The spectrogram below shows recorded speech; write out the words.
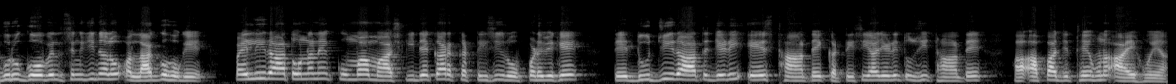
ਗੁਰੂ ਗੋਬਿੰਦ ਸਿੰਘ ਜੀ ਨਾਲੋਂ ਅਲੱਗ ਹੋ ਗਏ। ਪਹਿਲੀ ਰਾਤ ਉਹਨਾਂ ਨੇ ਕੁਮਾ ਮਾਸ਼ਕੀ ਦੇ ਘਰ ਕੱਟੀ ਸੀ ਰੋਪੜ ਵਿਖੇ ਤੇ ਦੂਜੀ ਰਾਤ ਜਿਹੜੀ ਇਸ ਥਾਂ ਤੇ ਕੱਟੀ ਸੀ ਆ ਜਿਹੜੀ ਤੁਸੀਂ ਥਾਂ ਤੇ ਆਪਾਂ ਜਿੱਥੇ ਹੁਣ ਆਏ ਹੋਏ ਆ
